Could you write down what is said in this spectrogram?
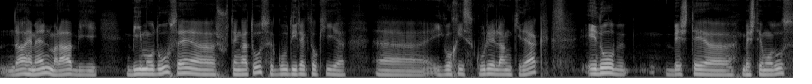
da hemen, bara, bi, bi moduz, eh, sustengatuz, gu direktoki uh, igorriz gure lankideak, edo beste, uh, beste moduz,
